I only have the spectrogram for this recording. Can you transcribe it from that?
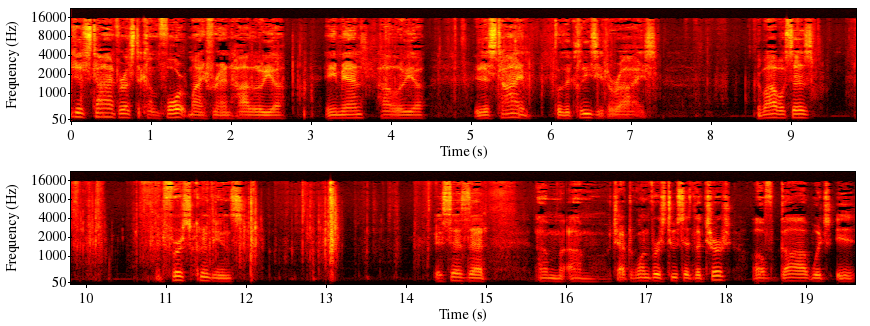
It's time for us to come forth, my friend. Hallelujah. Amen. Hallelujah. It is time for the ecclesia to rise. The Bible says in 1 Corinthians it says that um, um, chapter one verse two says the church of God which is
